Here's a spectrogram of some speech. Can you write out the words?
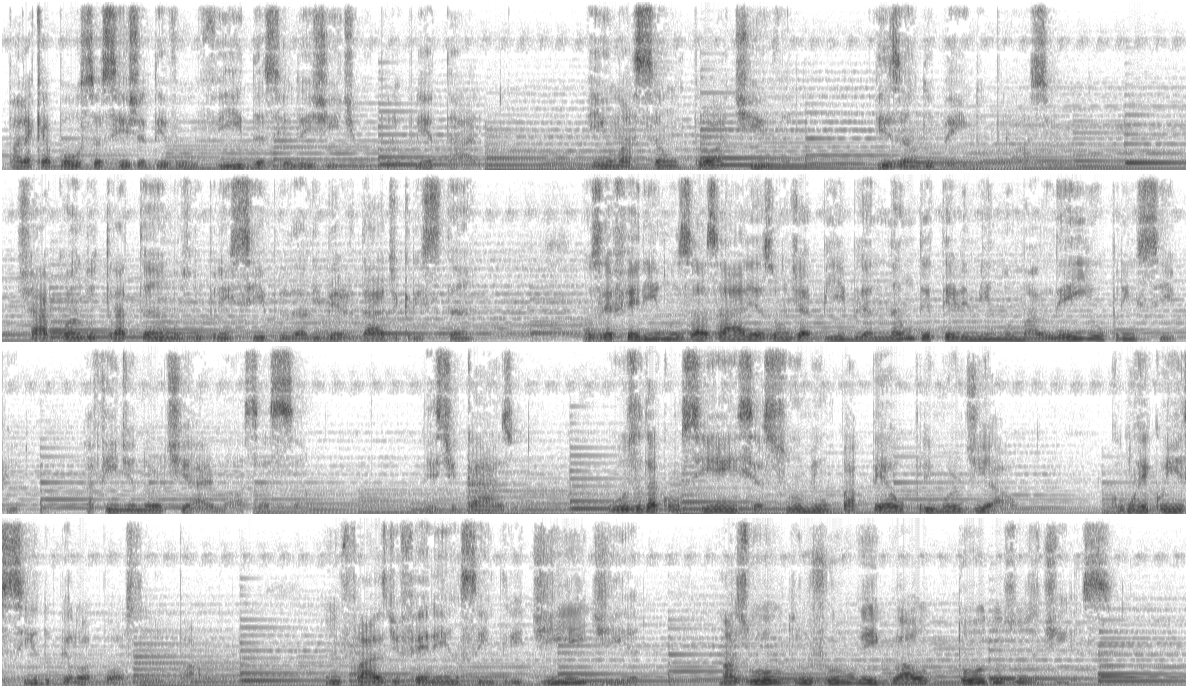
para que a bolsa seja devolvida a seu legítimo proprietário, em uma ação proativa, visando o bem do próximo. Já quando tratamos do princípio da liberdade cristã, nos referimos às áreas onde a Bíblia não determina uma lei ou princípio a fim de nortear nossa ação. Neste caso, o uso da consciência assume um papel primordial, como reconhecido pelo apóstolo Paulo. Um faz diferença entre dia e dia, mas o outro julga igual todos os dias.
